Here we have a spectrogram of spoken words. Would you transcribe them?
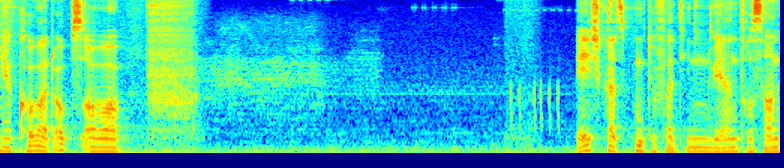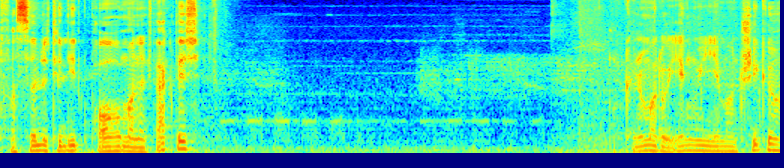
hier Covert Ops, aber. Fähigkeitspunkte verdienen wäre interessant. Facility Lead brauchen wir nicht wirklich. Können wir doch irgendwie jemand schicken?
